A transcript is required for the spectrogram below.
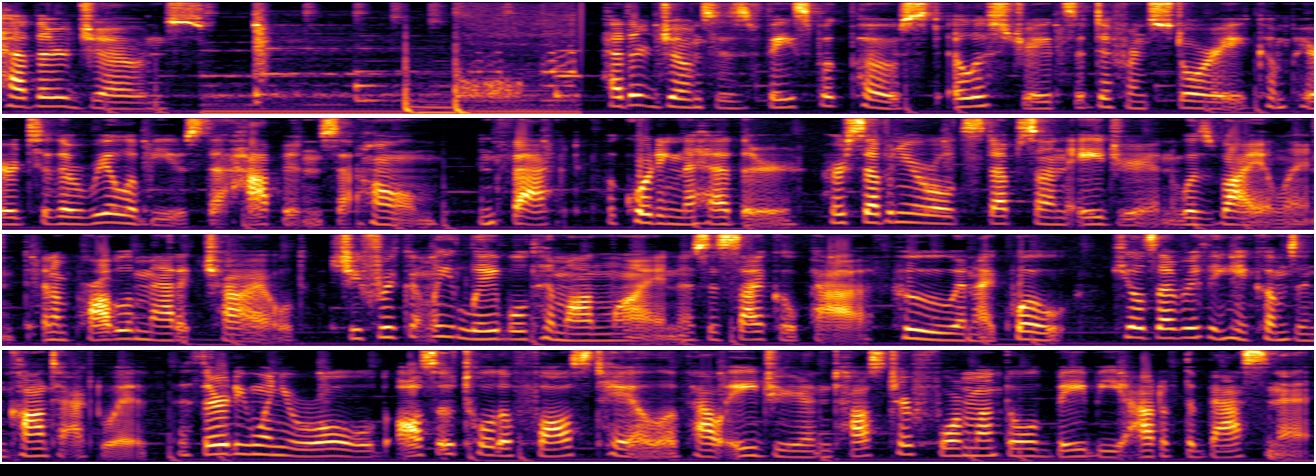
Heather Jones Heather Jones's Facebook post illustrates a different story compared to the real abuse that happens at home. In fact, according to Heather, her 7-year-old stepson Adrian was violent and a problematic child. She frequently labeled him online as a psychopath who, and I quote, kills everything he comes in contact with. The 31 year old also told a false tale of how Adrian tossed her 4 month old baby out of the bassinet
